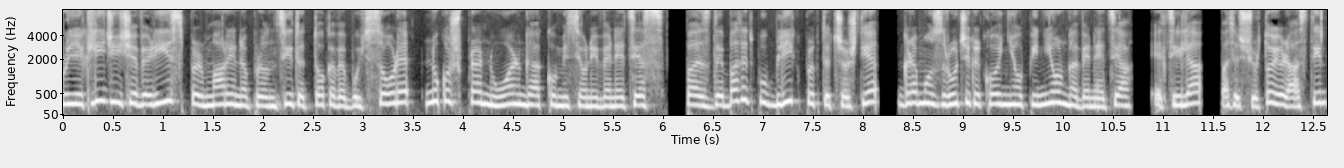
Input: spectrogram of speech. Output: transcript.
Projektligji i Qeverisë për marrjen në pronësi të tokave bujqësore nuk është pranuar nga Komisioni i Venecias. Pas debatit publik për këtë çështje, Gramoz Ruçi kërkoi një opinion nga Venecia, e cila, pasi shqyrtoi rastin,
